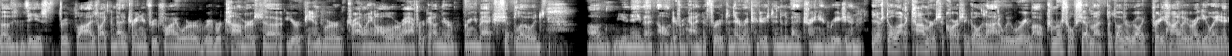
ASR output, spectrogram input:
of these fruit flies, like the Mediterranean fruit fly, were, were, were commerce. Uh, Europeans were traveling all over Africa and they're bringing back shiploads of you name it, all different kinds of fruits, and they're introduced into the Mediterranean region. And there's still a lot of commerce, of course, that goes on, and we worry about commercial shipments, but those are really pretty highly regulated.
